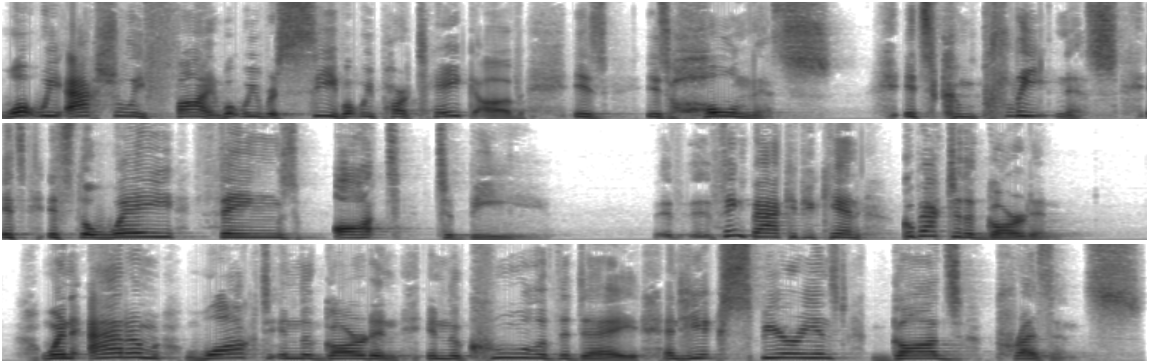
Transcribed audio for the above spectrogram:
what we actually find, what we receive, what we partake of is, is wholeness, it's completeness, it's, it's the way things ought to be. Think back, if you can, go back to the garden. When Adam walked in the garden in the cool of the day and he experienced God's presence.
